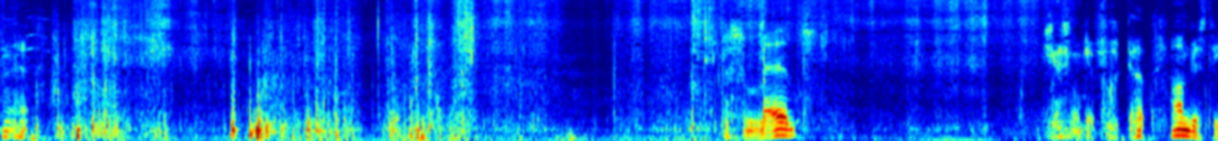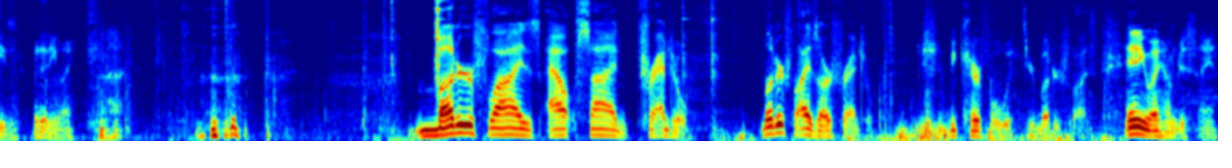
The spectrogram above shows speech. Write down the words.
Just some meds. You guys gonna get fucked up? I'm just teasing. But anyway. Butterflies outside fragile. Butterflies are fragile. You should be careful with your butterflies. Anyway, I'm just saying.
